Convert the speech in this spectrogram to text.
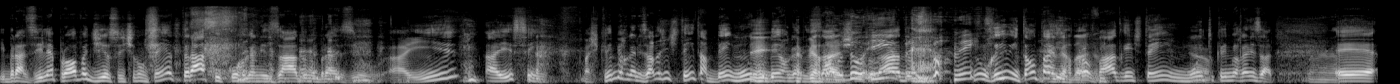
E Brasília é prova disso. A gente não tem é tráfico organizado no Brasil. Aí, aí sim. Mas crime organizado a gente tem, tá bem, muito bem é organizado, verdade. Do Rio, principalmente. No Rio, então, tá É aí, verdade. provado que a gente tem muito É. crime organizado. É,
